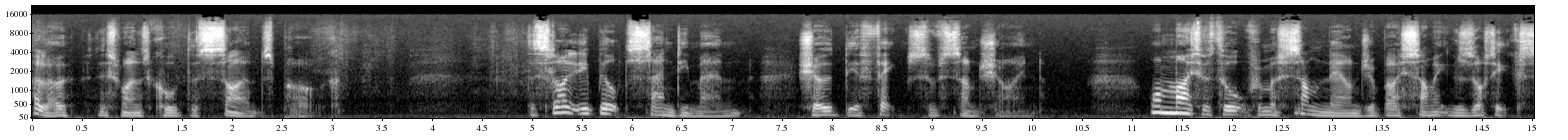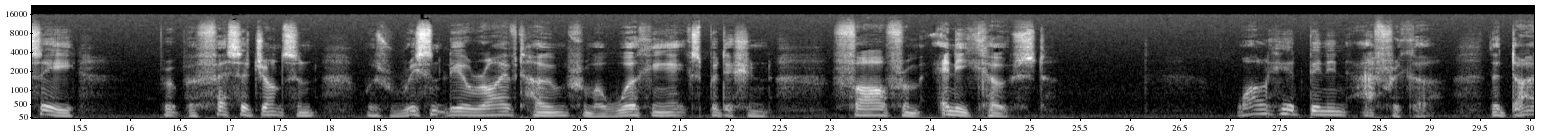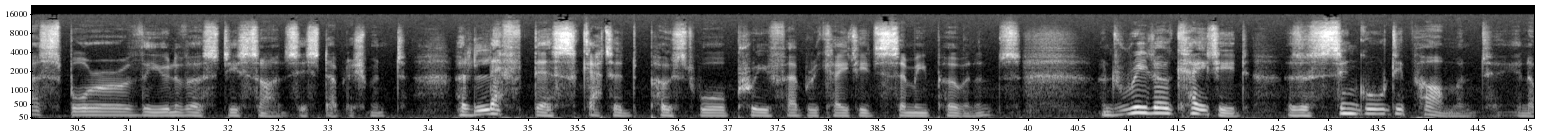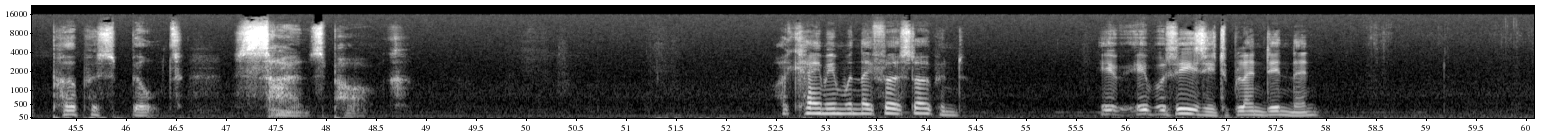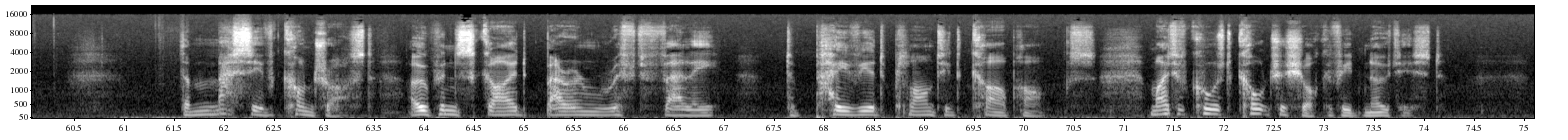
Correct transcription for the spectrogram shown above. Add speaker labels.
Speaker 1: Hello, this one's called the Science Park. The slightly built sandy man showed the effects of sunshine. One might have thought from a sun lounger by some exotic sea, but Professor Johnson was recently arrived home from a working expedition far from any coast. While he had been in Africa, the diaspora of the university science establishment had left their scattered post-war prefabricated semi-permanents and relocated as a single department in a purpose-built science park. I came in when they first opened. It, it was easy to blend in then. The massive contrast, open skied barren rift valley to paved planted car parks might have caused culture shock if he'd noticed.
